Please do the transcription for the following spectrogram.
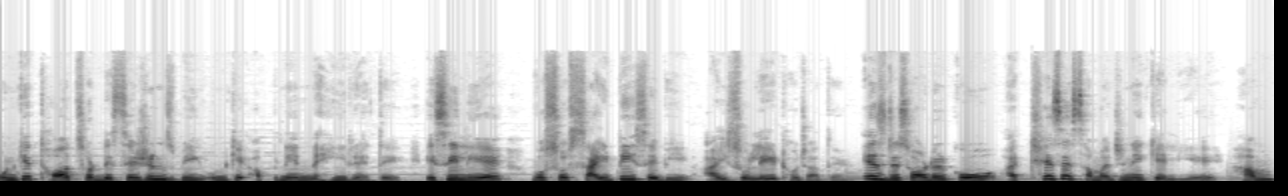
उनके थॉट्स और डिसीजंस भी उनके अपने नहीं रहते। इसीलिए वो सोसाइटी से भी आइसोलेट हो जाते हैं। इस डिसऑर्डर को अच्छे से समझने के लिए हम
